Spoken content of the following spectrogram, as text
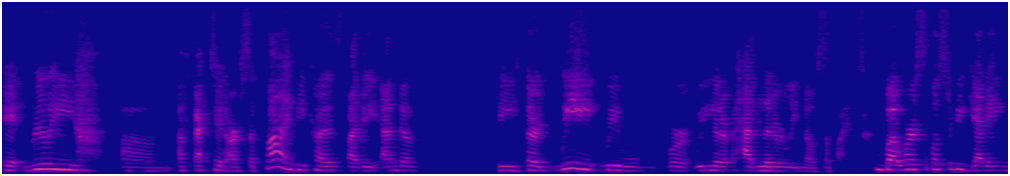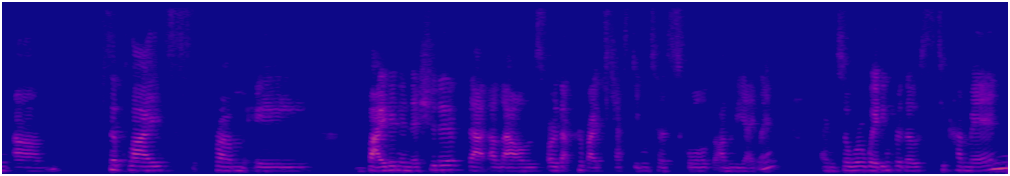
it really um, affected our supply because by the end of the third week, we were we liter- had literally no supplies. But we're supposed to be getting um, supplies from a Biden initiative that allows or that provides testing to schools on the island. And so we're waiting for those to come in,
